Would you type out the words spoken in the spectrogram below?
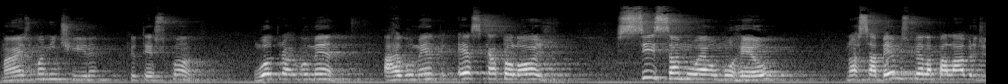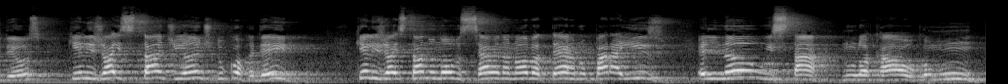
Mais uma mentira que o texto conta. Um outro argumento, argumento escatológico. Se Samuel morreu, nós sabemos pela palavra de Deus que ele já está diante do Cordeiro, que ele já está no novo céu e na nova terra, no paraíso ele não está no local comum,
